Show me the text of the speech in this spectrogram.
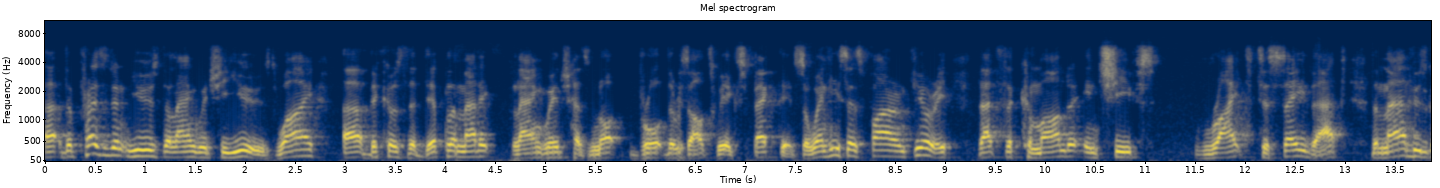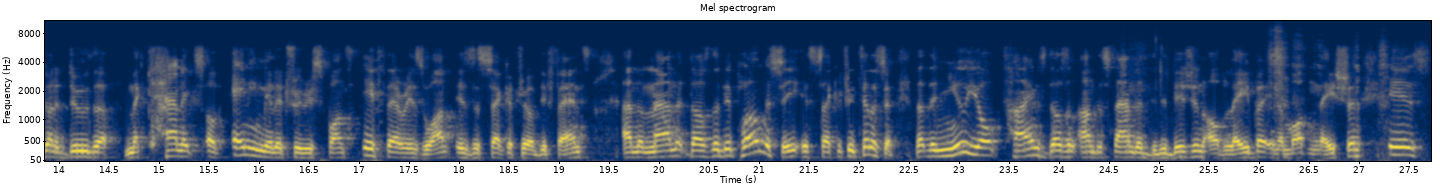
uh, the president used the language he used. Why? Uh, because the diplomatic language has not brought the results we expected. So when he says fire and fury, that's the commander in chief's right to say that. The man who's going to do the mechanics of any military response, if there is one, is the Secretary of Defense. And the man that does the diplomacy is Secretary Tillerson. That the New York Times doesn't understand the division of labor in a modern nation is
